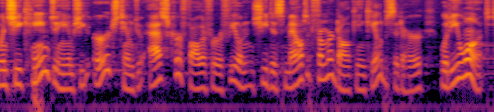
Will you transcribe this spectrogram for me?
When she came to him, she urged him to ask her father for a field, and she dismounted from her donkey. And Caleb said to her, What do you want?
